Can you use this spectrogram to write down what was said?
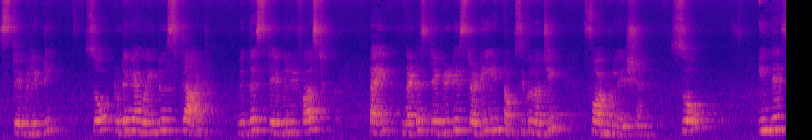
stability. So today we are going to start with the stability first type that is stability study in toxicology formulation. So in this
